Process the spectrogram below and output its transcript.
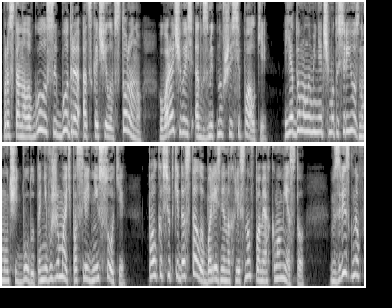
простонала в голос и бодро отскочила в сторону, уворачиваясь от взметнувшейся палки. Я думала, меня чему-то серьезному учить будут, а не выжимать последние соки. Палка все-таки достала, болезненно хлестнув по мягкому месту. Взвизгнув,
